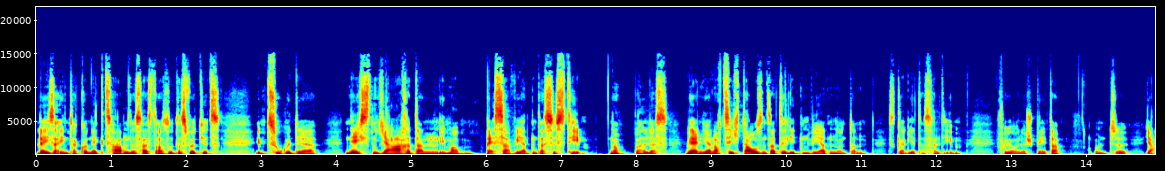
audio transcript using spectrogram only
Laser-Interconnects haben. Das heißt also, das wird jetzt im Zuge der nächsten Jahre dann immer besser werden, das System. Ne? Weil das werden ja noch zigtausend Satelliten werden und dann skaliert das halt eben früher oder später. Und äh, ja,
